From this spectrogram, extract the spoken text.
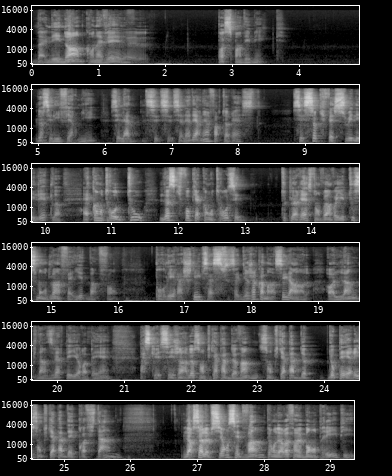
ben, les normes qu'on avait euh, post-pandémique. Là, c'est les fermiers. C'est la, dernière forteresse. C'est ça qui fait suer l'élite. Elle contrôle tout. Là, ce qu'il faut qu'elle contrôle, c'est tout le reste. On veut envoyer tout ce monde-là en faillite, dans le fond, pour les racheter. ça, ça a déjà commencé en Hollande puis dans divers pays européens, parce que ces gens-là sont plus capables de vendre, sont plus capables de d'opérer, sont plus capables d'être profitables. Leur seule option, c'est de vendre, puis on leur offre un bon prix, puis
